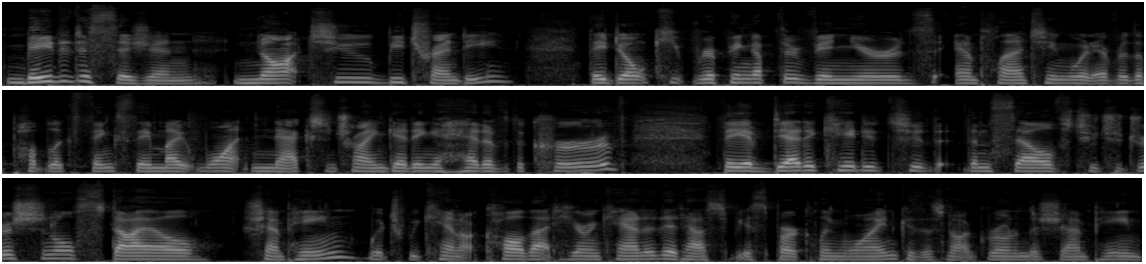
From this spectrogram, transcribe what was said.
made a decision not to be trendy. They don't keep ripping up their vineyards and planting whatever the public thinks they might want next and trying getting ahead of the curve. They have dedicated to th- themselves to traditional style champagne, which we cannot call that here in Canada. It has to be a sparkling wine because it's not grown in the Champagne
